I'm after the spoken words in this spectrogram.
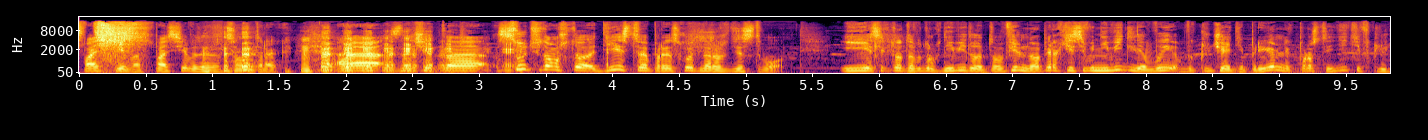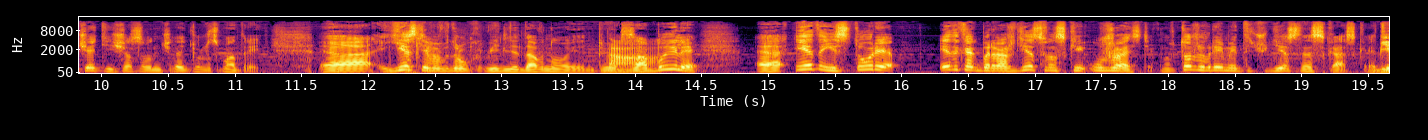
Спасибо, спасибо за этот саундтрек. А, значит, а, суть в том, что действие происходит на Рождество. И если кто-то вдруг не видел этого фильма, ну, во-первых, если вы не видели, вы выключайте приемник, просто идите, включайте, и сейчас его начинаете уже смотреть. А, если вы вдруг видели давно и, например, Да. забыли, э, эта история Это как бы рождественский ужастик, но в то же время это чудесная сказка. Это ис-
